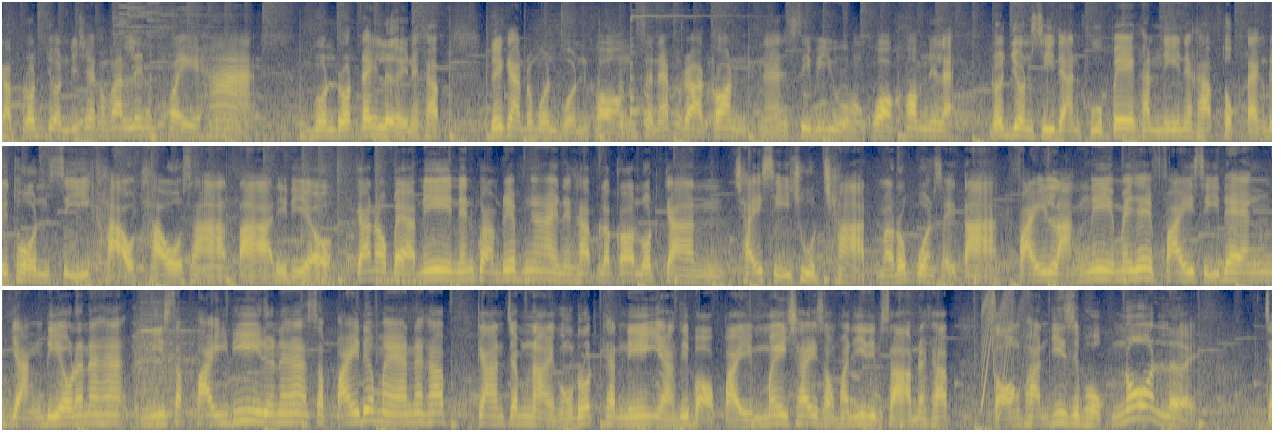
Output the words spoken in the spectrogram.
กับรถยนต์ที่ใช้คำว่าเล่น Play 5 บนรถได้เลยนะครับ ด้วยการประมวลผลของ Snapdragon นะ CPU ของ Qualcomm นี่แหละ รถยนต์ซีดานคูเป้คันนี้นะครับ ตกแต่งด้วยโทนสีขาวเทาสะอาดตาทีเดียว การออกแบบนี่เน้นความเรียบง่ายนะครับ แล้วก็ลดการใช้สีฉูดฉาดมารบกวนสายตา ไฟหลังนี่ไม่ใช่ไฟสีแดงอย่างเดียวแล้วนะฮะ มีสไปดี้ด้วยนะฮะ สไปเดอร์แมนนะครับ การจำหน่ายของรถคันนี้อย่างที่บอกไปไม่ใช่ 2023 นะครับ 2026 โน่นเลย จ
